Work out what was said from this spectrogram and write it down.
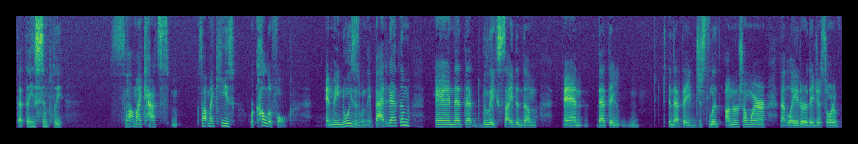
that they simply thought my cats thought my keys were colorful and made noises when they batted at them and that that really excited them and that they that they just lived under somewhere that later they just sort of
